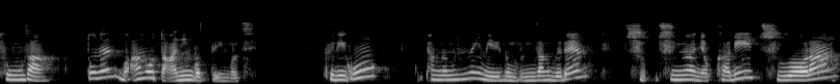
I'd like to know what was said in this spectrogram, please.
동사 또는 뭐 아무것도 아닌 것들인 거지. 그리고 방금 선생님이 읽은 문장들은 주, 중요한 역할이 주어랑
